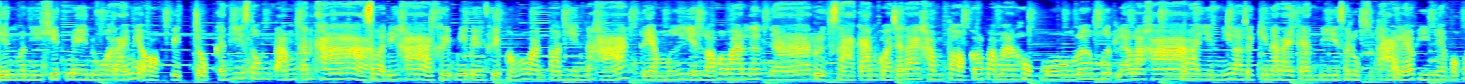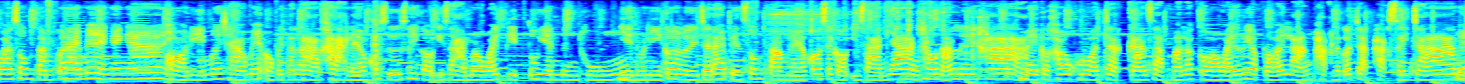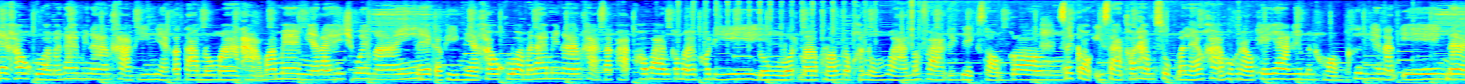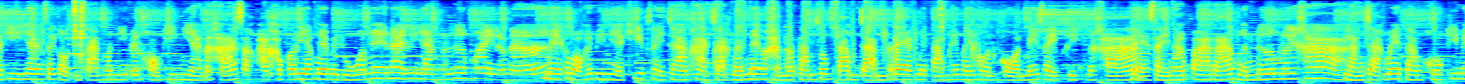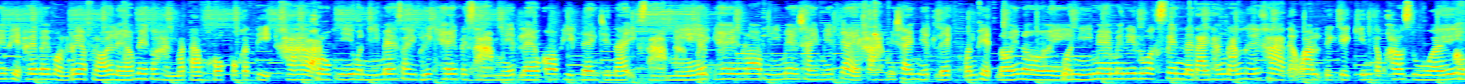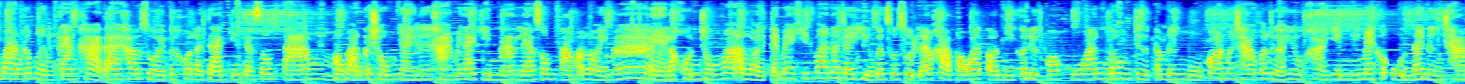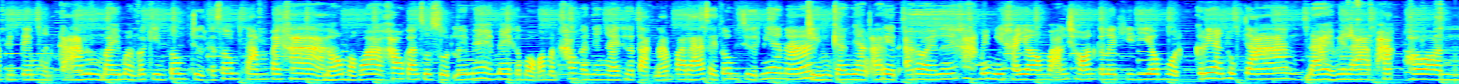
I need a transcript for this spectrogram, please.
เย็นวันนี้คิดเมนูอะไรไม่ออกปิดจบกันที่ส้มตำกันค่ะ สวัสดีค่ะ คลิปนี้เป็นคลิปของเมื่อวานตอนเย็นนะคะ เตรียมมื้อเย็นรอพ่อบ้านเลิกงานปรึกษากันกว่าจะได้คำตอบก็ประมาณ6กโมงเริ่มมืดแล้วล่ะค่ะ ว่าเย็นนี้เราจะกินอะไรกันดีสรุปสุดท้ายแล้วพีเมียบอกว่าส้มตำก็ได้แม่ง่ายๆ พอดีเมื่อเช้าแม่ออกไปตลาดค่ะ แล้วก็ซื้อไส้กรอกอีสานมาไว้ติดตู้เย็นหนึ่งถุงเย็นวันนี้ก็เลยจะได้เป็นส้มตำแล้วก็ไส้กรอกอีสานย่างเท่านั้นเลยค่ะ แม่ก็เข้าครัวจัดการสับมะละกอไว้เรียบร้อยล้างผักแล้วก็จัดผักใส่จานแม่เข้าครัวมาได้ไม่นานค่ะพีเมียก็ตามลงมาถามว่าแม่มีอะไรให้ช่วยไหมแม่กับพีเมียเข้าครัวมาได้ไม่นานค่ะสักพักพ่อบ้านก็มาพอดี ลงรถมาพร้อมกับขนมหวานมาฝากเด็กๆสองกล่องไส้กรอกอีสานเขาทำสุกมาแล้วค่ะ พวกเราแค่ย่างให้มันหอมขึ้นแค่นั้นเอง หน้าที่ย่างไส้กรอกอีสานวันนี้เป็นของพีเมียนะคะ สักพักเขาก็เรียกแม่ไปดูว่าแม่ได้หรือยังมันเริ่มไหม้แล้วนะ แม่ก็บอกให้พีเมียคีบใส่จานค่ะ จากนั้นแม่ก็หันมาตำส้มตำจานแรกไม่ตำให้ใบหมอนก่อนไม่ใส่พริกนะคะ แต่ใส่น้ำปลาร้าเหมือนเดิมเลยค่ะ หลังจากแม่ตำครกที่ไม่เผ็ดให้ใบหมอนเรียบร้อยแล้วแม่ก็หันมาตำครกปกติค่ะครกนี้วันนี้แม่ใส่พริกแห้งไป 3 เม็ดแล้วก็พริกแดงจินดาอีก 3 เม็ดพริกแห้งรอบนี้แม่ใช้เม็ดใหญ่ค่ะ ไม่ใช่เม็ดเล็กมันเผ็ดน้อยหน่อยวันนี้แม่ไม่ได้ลวกเส้นใดๆทั้งนั้นเลยค่ะ แต่ว่าเด็กๆกินกับข้าวสวยพ่อบ้านก็เหมือนกันค่ะได้ข้าวสวยไปคนละจานกินกับส้มตำพ่อบ้านก็ชมใหญ่เลยค่ะ ไม่ได้กินนานแล้วส้มตำอร่อยมาก แต่ละคนชมว่าอร่อย แต่แม่คิดว่าน่าจะหิวกันสุดๆแล้วค่ะ เพราะว่าตอนนี้ก็ดึกพอควรต้มจืดตำลึงหมูก้อนเมื่อเช้าก็เหลืออยู่ค่ะ เย็นนี้แม่ก็อุ่นได้หนึ่งชามเต็มๆเหมือนกันใบหม่อนก็กินต้มจืดกับส้มตำไปค่ะ น้องบอกว่าเข้ากันสุดๆเลยแม่แม่ก็บอกว่ามันเข้ากันยังไงเธอตักน้ำปลาร้าใส่ต้มจืดเนี่ยนะกินกันอย่างอร็ดอร่อยเลยค่ะ ไม่มีใครยอมวางช้อนกันเลยทีเดียวหมดเกลี้ยงทุกจาน ได้เวลาพักผ่อน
